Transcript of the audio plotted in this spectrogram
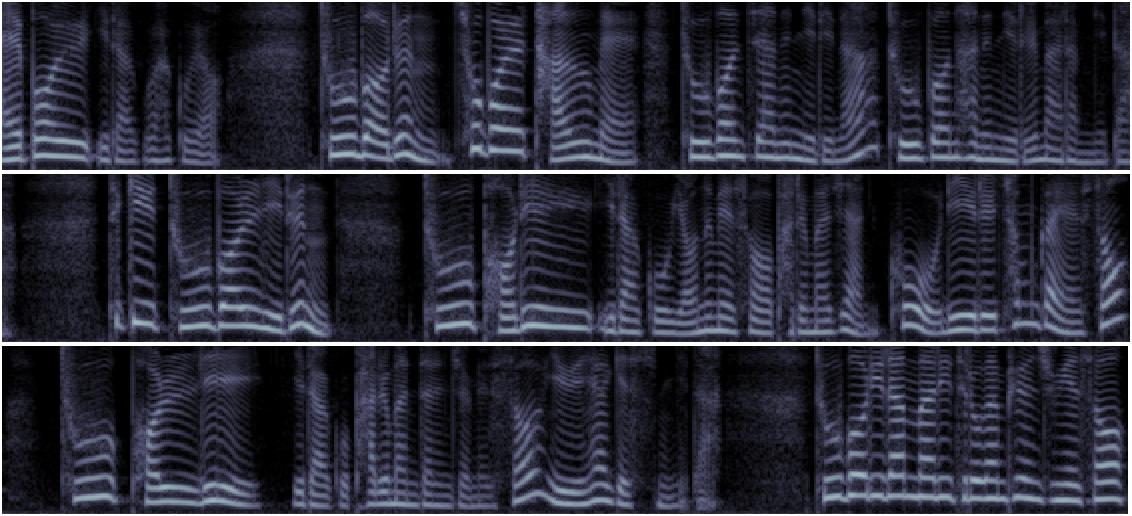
애벌이라고 하고요. 두 벌은 초벌 다음에 두 번째 하는 일이나 두 번 하는 일을 말합니다. 특히 두 벌 일은 두 벌일이라고 연음해서 발음하지 않고 리를 첨가해서 두 벌일이라고 발음한다는 점에서 유의해야겠습니다. 두 벌이란 말이 들어간 표현 중에서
